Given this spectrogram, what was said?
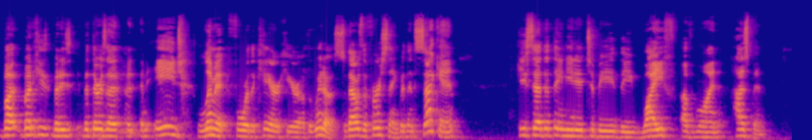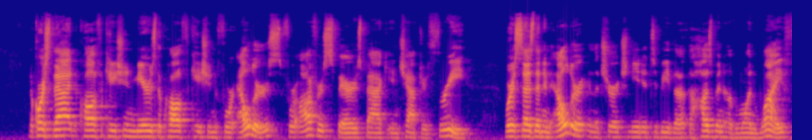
but but he's but he's but there's a, a, an age limit for the care here of the widows. So that was the first thing. But then second, he said that they needed to be the wife of one husband. Of course, that qualification mirrors the qualification for elders for office bearers back in chapter 3, where it says that an elder in the church needed to be the, the husband of one wife.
